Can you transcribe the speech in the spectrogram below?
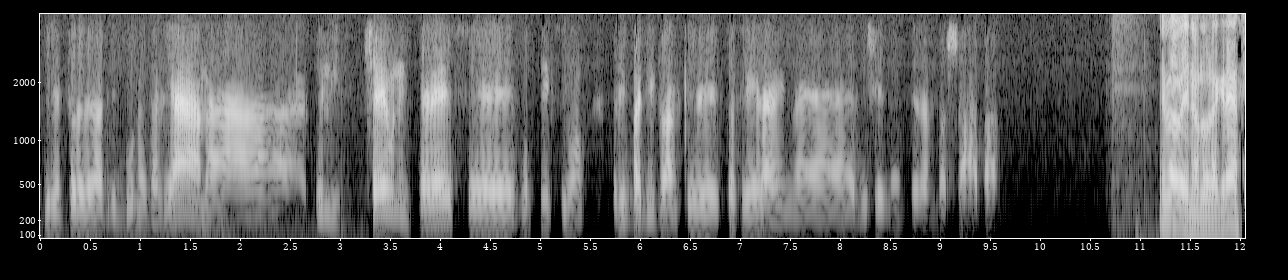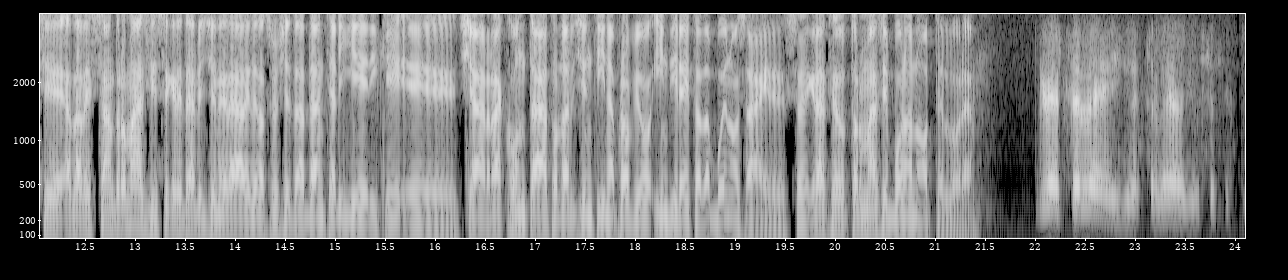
direttore della tribuna italiana, quindi c'è un interesse fortissimo, ribadito anche stasera in eh, ricevimento d'ambasciata. E va bene, allora grazie ad Alessandro Masi, segretario generale della società Dante Alighieri, che eh, ci ha raccontato l'Argentina proprio in diretta da Buenos Aires. Grazie dottor Masi e buonanotte allora. Grazie a lei, grazie a lei, grazie a tutti.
